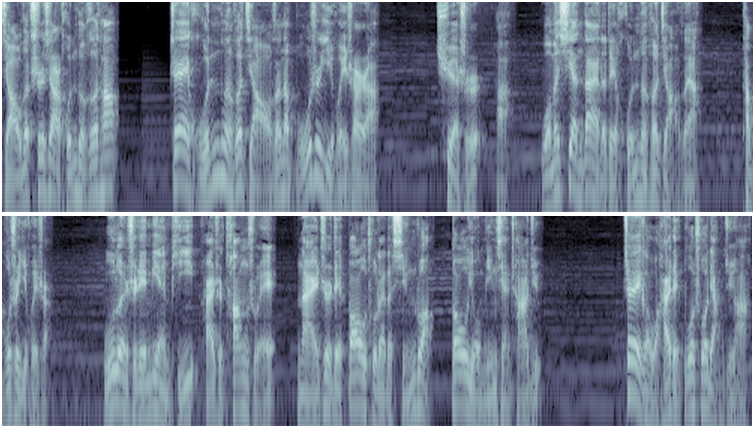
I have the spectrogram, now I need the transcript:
饺子吃馅，馄饨喝汤，这馄饨和饺子那不是一回事儿啊。确实啊，我们现代的这馄饨和饺子呀，它不是一回事儿。无论是这面皮，还是汤水，乃至这包出来的形状，都有明显差距。这个我还得多说两句啊。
